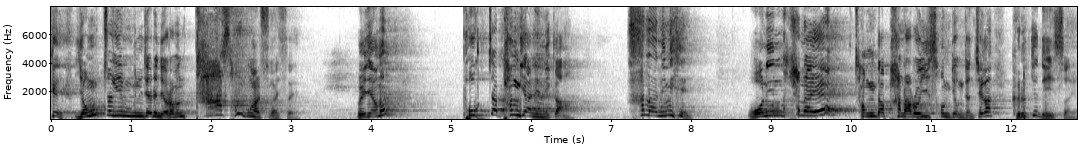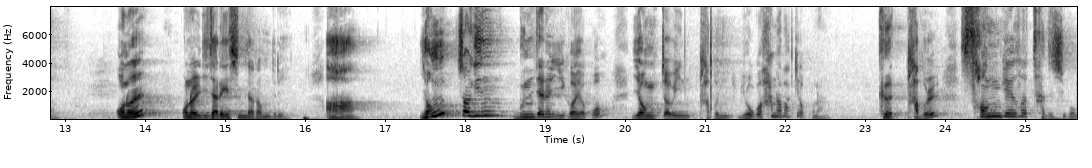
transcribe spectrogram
그 영적인 문제는 여러분 다 성공할 수가 있어요. 왜냐하면 복잡한 게 아니니까 하나님이 원인 하나에 정답 하나로 이 성경 전체가 그렇게 돼 있어요. 오늘 오늘 이 자리에 계신 여러분들이 아 영적인 문제는 이거였고 영적인 답은 요거 하나밖에 없구나. 그 답을 성경에서 찾으시고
